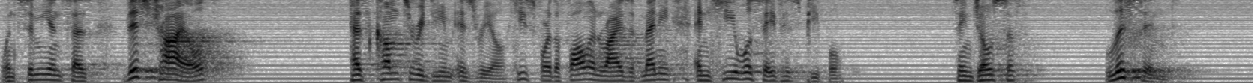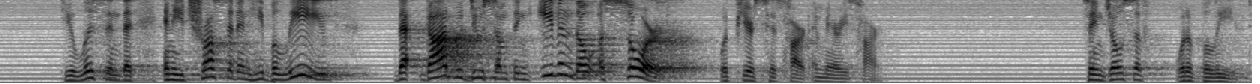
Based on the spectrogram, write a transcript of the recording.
When Simeon says, This child has come to redeem Israel. He's for the fall and rise of many, and he will save his people. St. Joseph listened. He listened that, and he trusted and he believed that God would do something, even though a sword would pierce his heart and Mary's heart. St. Joseph would have believed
